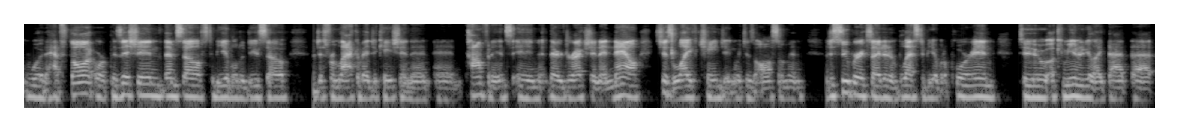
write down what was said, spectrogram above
would have thought or positioned themselves to be able to do so just from lack of education and, and confidence in their direction. And now it's just life changing, which is awesome. And just super excited and blessed to be able to pour in to a community like that that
